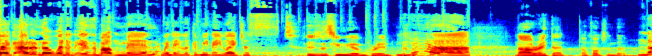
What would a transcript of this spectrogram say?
like, I don't know what it is about men. When they look at me, they like just, They just assume you have bread. yeah. Nah, I rate that. I fucks with that. No,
